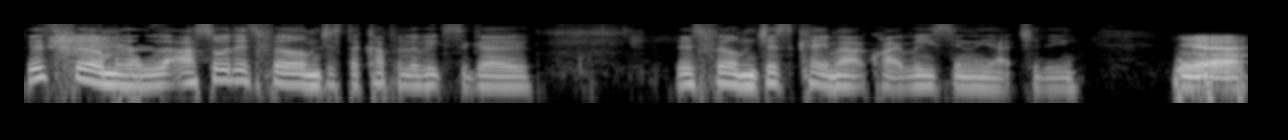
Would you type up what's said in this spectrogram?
This film, is a lo- I saw this film just a couple of weeks ago. This film just came out quite recently, actually. Yeah.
